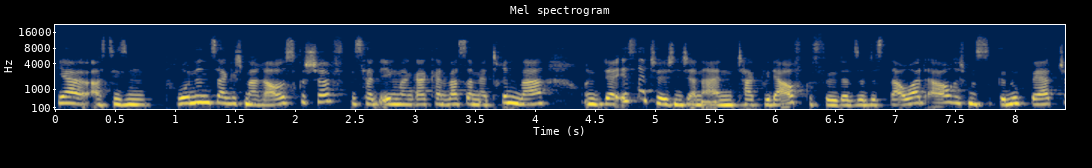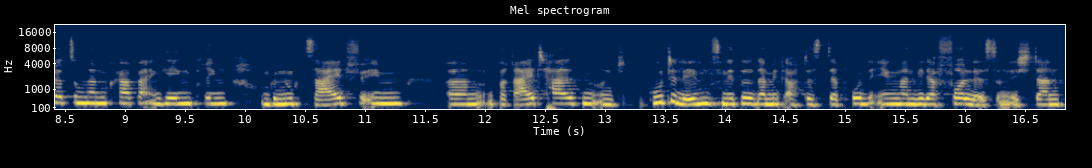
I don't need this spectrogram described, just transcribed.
ja aus diesem Brunnen, sage ich mal, rausgeschöpft, bis halt irgendwann gar kein Wasser mehr drin war. Und der ist natürlich nicht an einem Tag wieder aufgefüllt. Also das dauert auch. Ich muss genug Wertschätzung meinem Körper entgegenbringen und genug Zeit für ihn ähm, bereithalten und gute Lebensmittel, damit auch das, der Brunnen irgendwann wieder voll ist und ich dann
